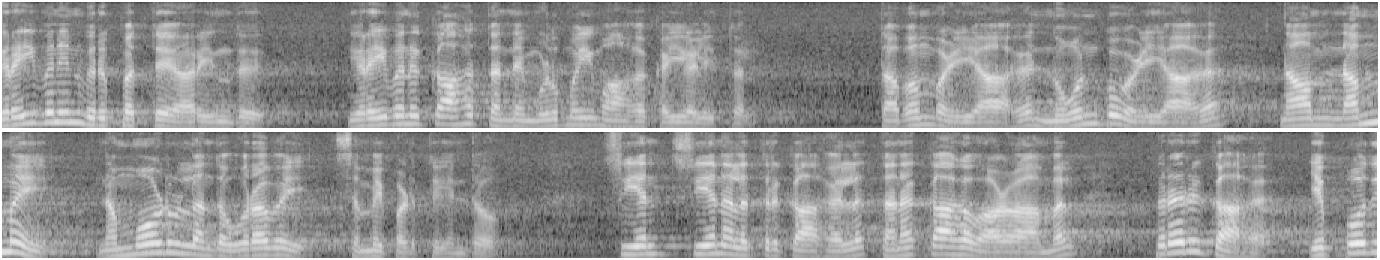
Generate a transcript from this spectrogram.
இறைவனின் விருப்பத்தை அறிந்து இறைவனுக்காக தன்னை முழுமையுமாக கையளித்தல். தபம் வழியாக நோன்பு வழியாக நாம் நம்மை நம்மோடுள்ள அந்த உறவை செம்மைப்படுத்துகின்றோம். சுய சுயநலத்திற்காக அல்ல தனக்காக வாழாமல் பிறருக்காக எப்போது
